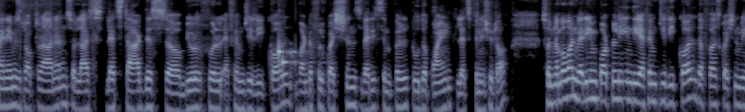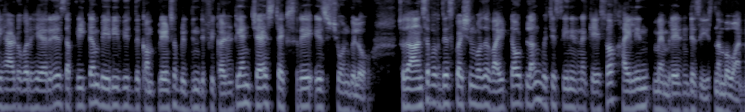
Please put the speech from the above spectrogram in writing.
My name is Dr. Anand. So let's let's start this uh, beautiful FMG recall. Wonderful questions, very simple to the point. Let's finish it off. So number one, very importantly in the FMG recall, the first question we had over here is a preterm baby with the complaints of breathing difficulty and chest X-ray is shown below. So the answer for this question was a whiteout lung, which is seen in a case of hyaline membrane disease, number one.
